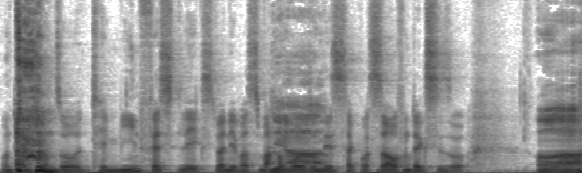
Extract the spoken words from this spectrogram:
und dann schon so einen Termin festlegst, wann ihr was machen Ja. wollt und nächsten Tag du auf und denkst dir so, Oh.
